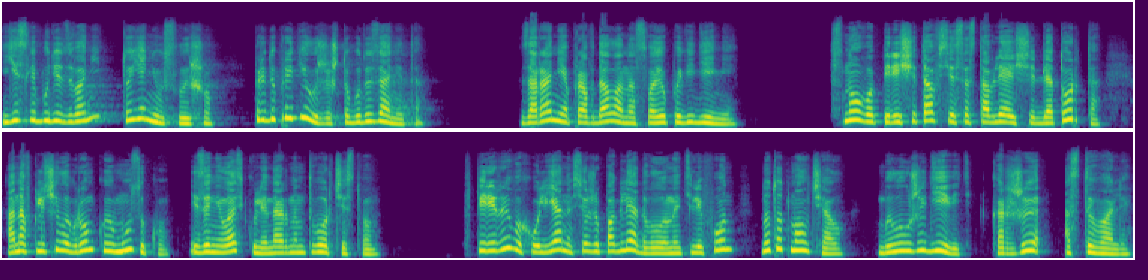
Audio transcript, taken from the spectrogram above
Если будет звонить, то я не услышу. Предупредила же, что буду занята». Заранее оправдала она свое поведение. Снова пересчитав все составляющие для торта, она включила громкую музыку и занялась кулинарным творчеством. В перерывах Ульяна все же поглядывала на телефон, но тот молчал. Было уже девять, коржи остывали.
